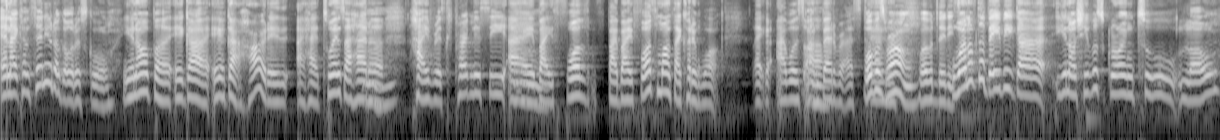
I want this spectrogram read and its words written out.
and I continue to go to school, you know, but it got it got hard. It, I had twins. I had a mm-hmm. high risk pregnancy. I mm. by fourth by my fourth month I couldn't walk. Like I was on uh-huh. bed rest. What was wrong? What did he? One of the baby got, you know, she was growing too low,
